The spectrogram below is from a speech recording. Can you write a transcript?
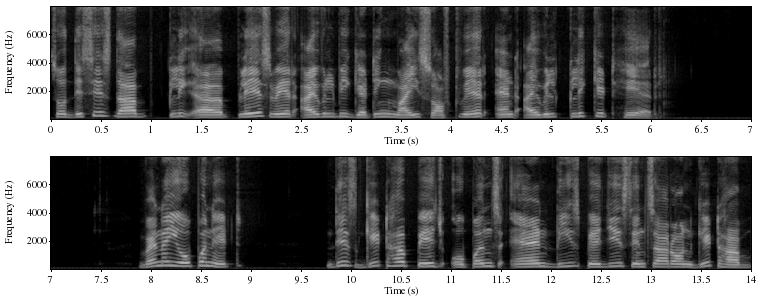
So this is the uh, place where I will be getting my software and I will click it here. When I open it, this GitHub page opens and these pages since are on GitHub,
